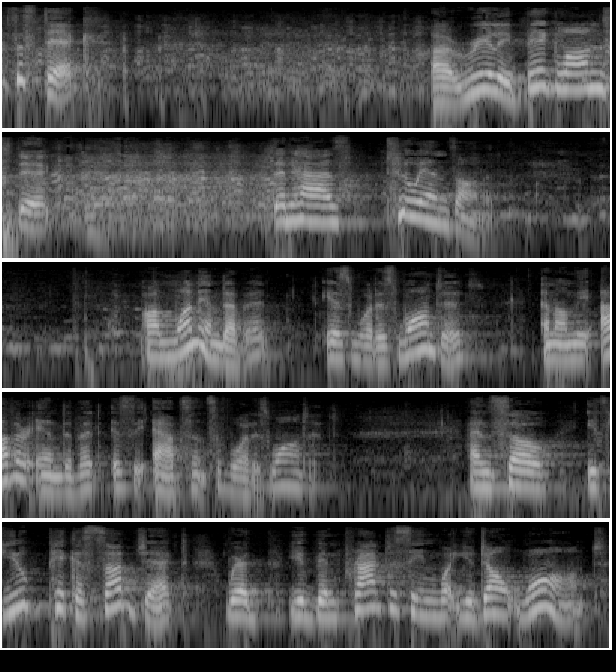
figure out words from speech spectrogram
It's a stick. A really big long stick that has two ends on it. On one end of it is what is wanted and on the other end of it is the absence of what is wanted. And so if you pick a subject where you've been practicing what you don't want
